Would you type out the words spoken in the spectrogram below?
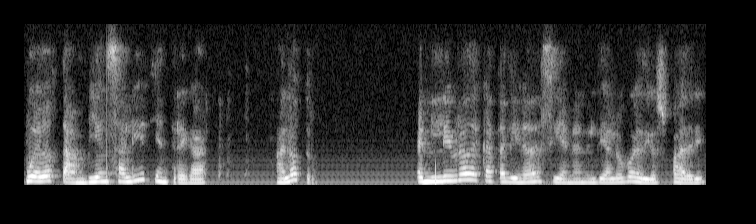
puedo también salir y entregar al otro. En el libro de Catalina de Siena, en el diálogo de Dios Padre,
